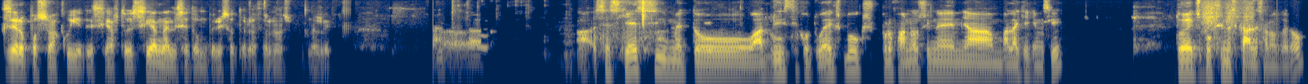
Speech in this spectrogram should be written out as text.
ξέρω πόσο ακούγεται εσύ αυτό. Εσύ ανάλυσέ το μου περισσότερο, θέλω να σου πω την αλήθεια. Α, Σε σχέση με το αντίστοιχο του Xbox, προφανώς είναι μια μαλακία και μισή. Το Xbox είναι σκάλες ανώτερο.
